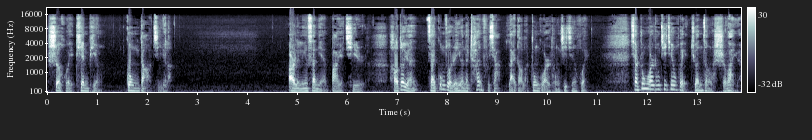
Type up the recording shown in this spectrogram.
社会天平公道极了。”二零零三年八月七日，郝德元在工作人员的搀扶下来到了中国儿童基金会，向中国儿童基金会捐赠了十万元，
